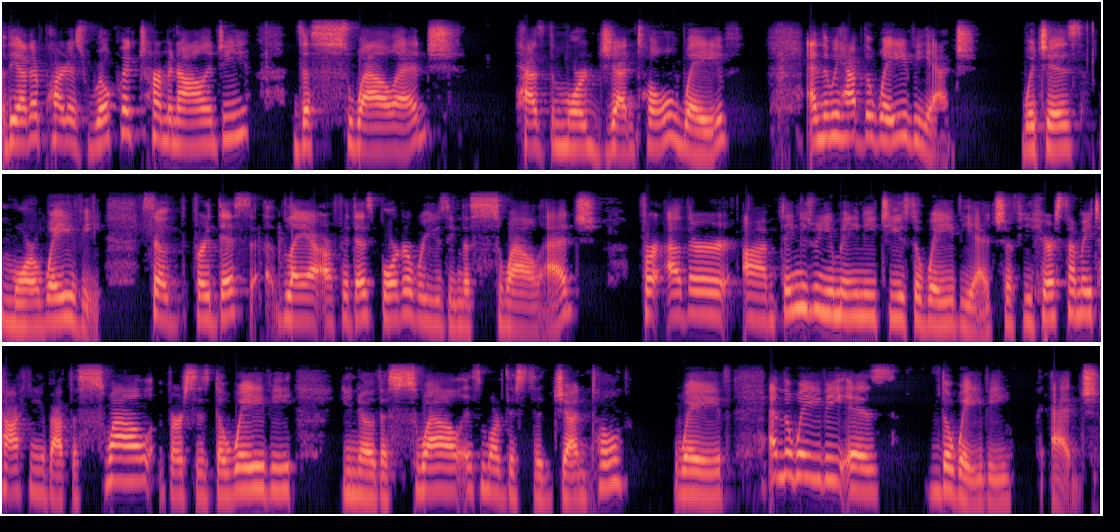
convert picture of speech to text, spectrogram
The other part is real quick terminology. The swell edge has the more gentle wave. And then we have the wavy edge, which is more wavy. So for this layout or for this border, we're using the swell edge. For other um, things, you may need to use the wavy edge. So if you hear somebody talking about the swell versus the wavy, you know the swell is more of this the gentle wave, and the wavy is the wavy edge.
